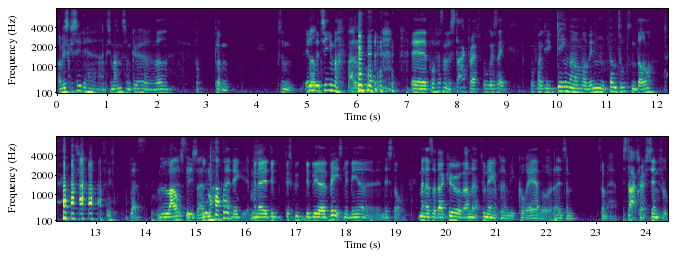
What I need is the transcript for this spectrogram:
og vi skal se det her arrangement, som kører hvad, for klokken sådan 11 Hvad? timer. Øh, professionelle StarCraft fra USA, hvor folk de gamer om at vinde 5.000 dollar. er lousy. ikke særlig meget. Nej, det er ikke, men øh, det, det, skulle, det bliver væsentligt mere øh, næste år. Men altså, der kører jo andre turneringer, for eksempel i Korea, hvor der er ligesom, som er StarCraft Central.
